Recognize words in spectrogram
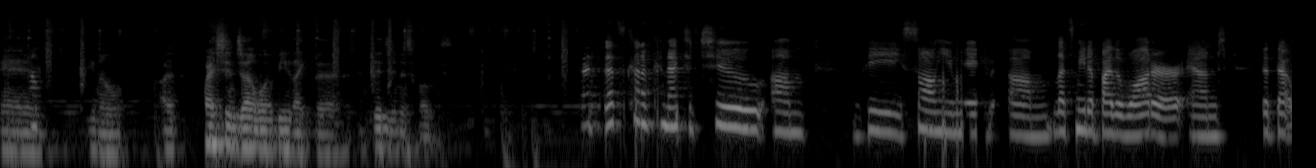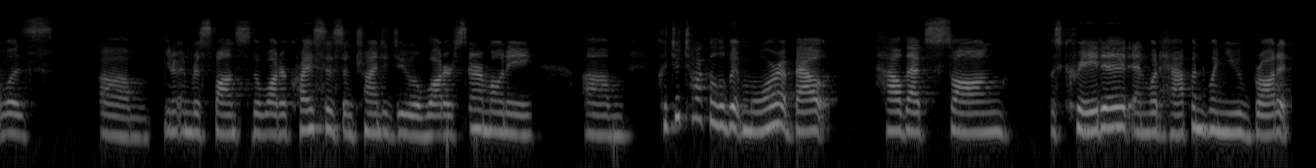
And you know, a question jump would be like the indigenous folks. That, that's kind of connected to um, the song you made, um, "Let's Meet Up by the Water," and that that was, um, you know, in response to the water crisis and trying to do a water ceremony. Um, could you talk a little bit more about how that song was created and what happened when you brought it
